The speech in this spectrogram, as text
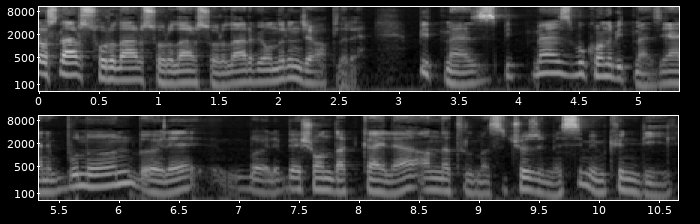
dostlar sorular sorular sorular ve onların cevapları. Bitmez, bitmez bu konu bitmez. Yani bunun böyle böyle 5-10 dakikayla anlatılması, çözülmesi mümkün değil.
